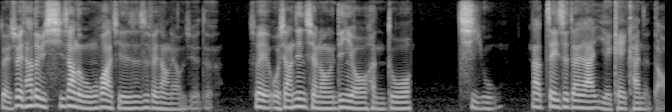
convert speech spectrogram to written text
对，所以他对于西藏的文化其实是非常了解的。所以我相信乾隆一定有很多。器物，那这一次大家也可以看得到，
